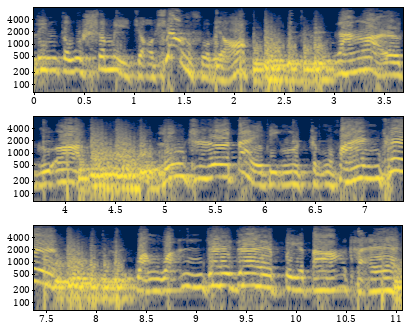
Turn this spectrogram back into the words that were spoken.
临走时没交降书表。俺二哥领旨带兵征樊城，关关寨寨被打开，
